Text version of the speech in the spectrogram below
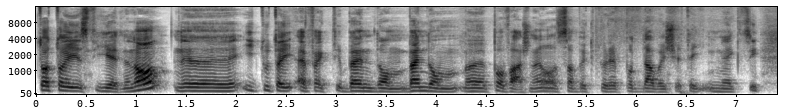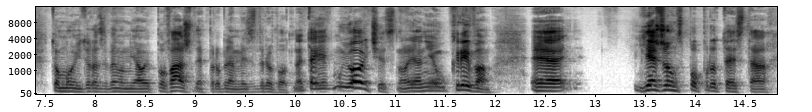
to to jest jedno e, i tutaj efekty będą, będą e, poważne. Osoby, które poddały się tej injekcji, to moi drodzy będą miały poważne problemy zdrowotne. Tak jak mój ojciec, no ja nie ukrywam. E, Jeżdżąc po protestach,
